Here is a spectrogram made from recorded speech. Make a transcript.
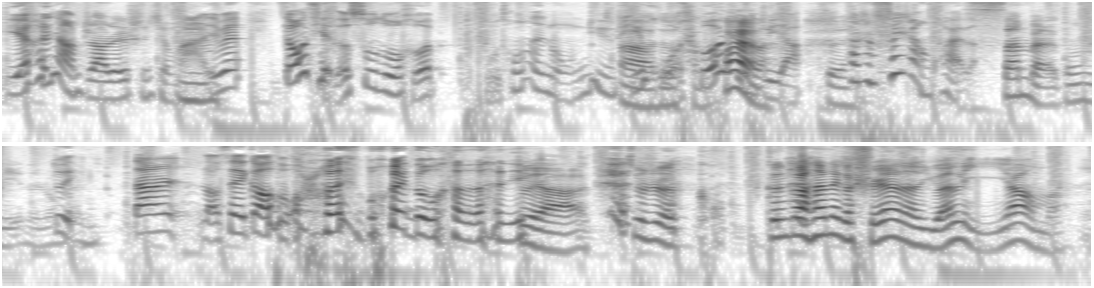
也很想知道这个事情吧，嗯因为高铁的速度和普通的那种绿皮火车是不一样，对它是非常快的。三百公里那种对。当然，老 C 告诉我说你不会动很垃圾。对啊，就是跟刚才那个实验的原理一样嘛，嗯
